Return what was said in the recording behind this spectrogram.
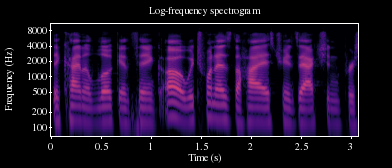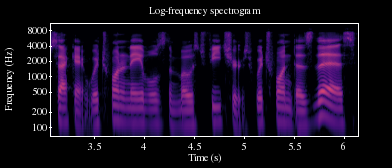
they kind of look and think, oh, which one has the highest transaction per second? Which one enables the most features? Which one does this?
